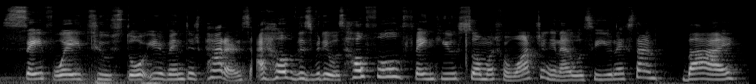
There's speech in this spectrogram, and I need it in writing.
safe way to store your vintage patterns. I hope this video was helpful. Thank you so much for watching and I will see you next time. Bye!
